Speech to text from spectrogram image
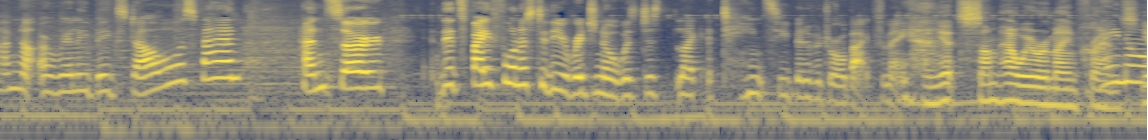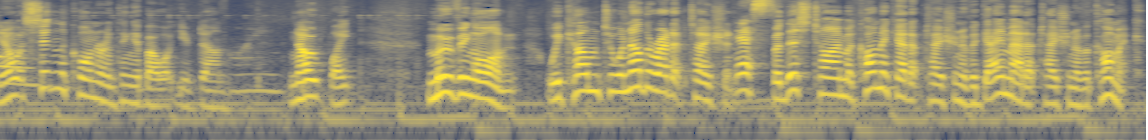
I'm not a really big Star Wars fan, and so its faithfulness to the original was just like a teensy bit of a drawback for me. And yet somehow we remain friends. You know know. what? Sit in the corner and think about what you've done. No, wait. Moving on, we come to another adaptation. Yes. But this time a comic adaptation of a game adaptation of a comic.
